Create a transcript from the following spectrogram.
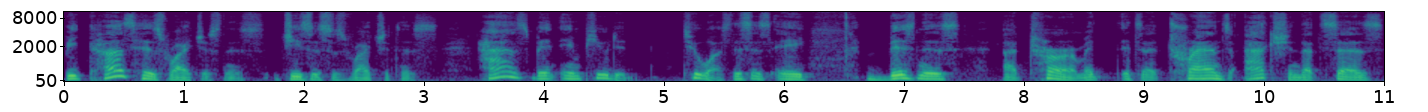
Because his righteousness, Jesus' righteousness, has been imputed to us. This is a business uh, term. It, it's a transaction that says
